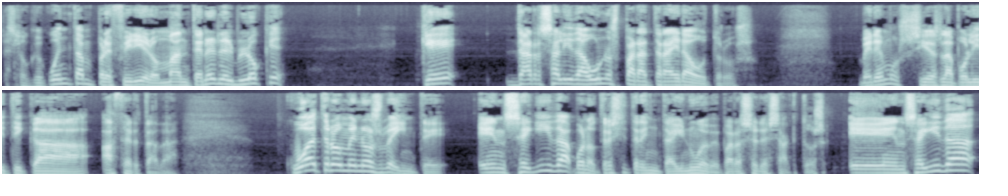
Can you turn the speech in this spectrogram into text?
es lo que cuentan, prefirieron mantener el bloque que dar salida a unos para atraer a otros. Veremos si es la política acertada. 4 menos 20. Enseguida, bueno, 3 y 39 para ser exactos. Enseguida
